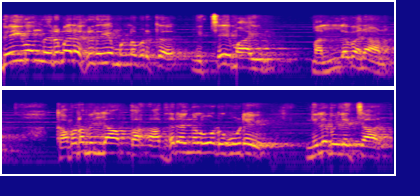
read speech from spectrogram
ദൈവം നിർമ്മല ഹൃദയമുള്ളവർക്ക് നിശ്ചയമായും നല്ലവനാണ്. കപടമില്ലാത്ത അധരങ്ങളോടുകൂടെ നിലവിളിച്ചാൽ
